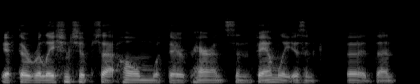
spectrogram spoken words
if their relationships at home with their parents and family isn't good, then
